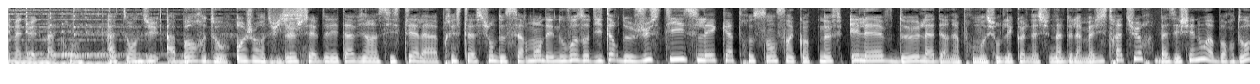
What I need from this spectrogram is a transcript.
Emmanuel Macron, attendu à Bordeaux aujourd'hui. Le chef de l'État vient assister à la prestation de serment des nouveaux auditeurs de justice, les 459 élèves de la dernière promotion de l'École nationale de la magistrature, basée chez nous à Bordeaux.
